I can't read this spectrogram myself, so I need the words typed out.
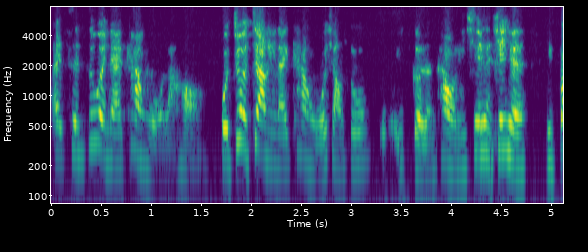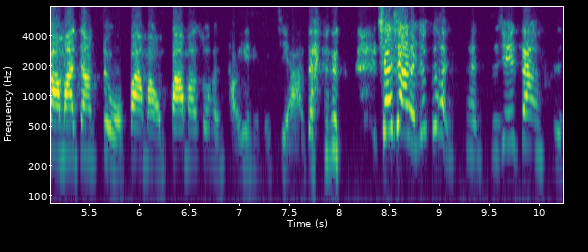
哎，陈志伟，你来看我了哈，我就叫你来看我。我想说，我一个人看我，你先先前你爸妈这样对我爸妈，我爸妈说很讨厌你们家的，乡下人就是很很直接这样子。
